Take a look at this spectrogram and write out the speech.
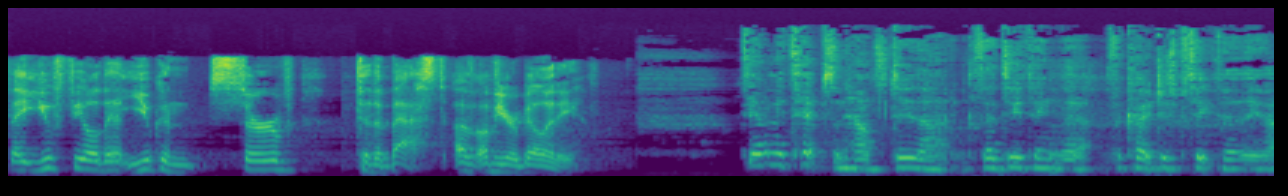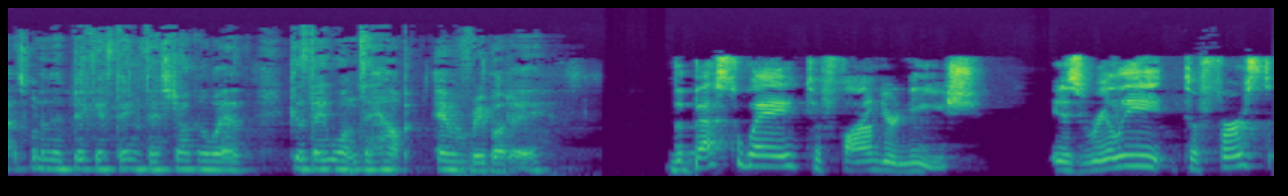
that you feel that you can serve to the best of, of your ability. Do you have any tips on how to do that? Because I do think that for coaches, particularly, that's one of the biggest things they struggle with because they want to help everybody. the best way to find your niche is really to first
